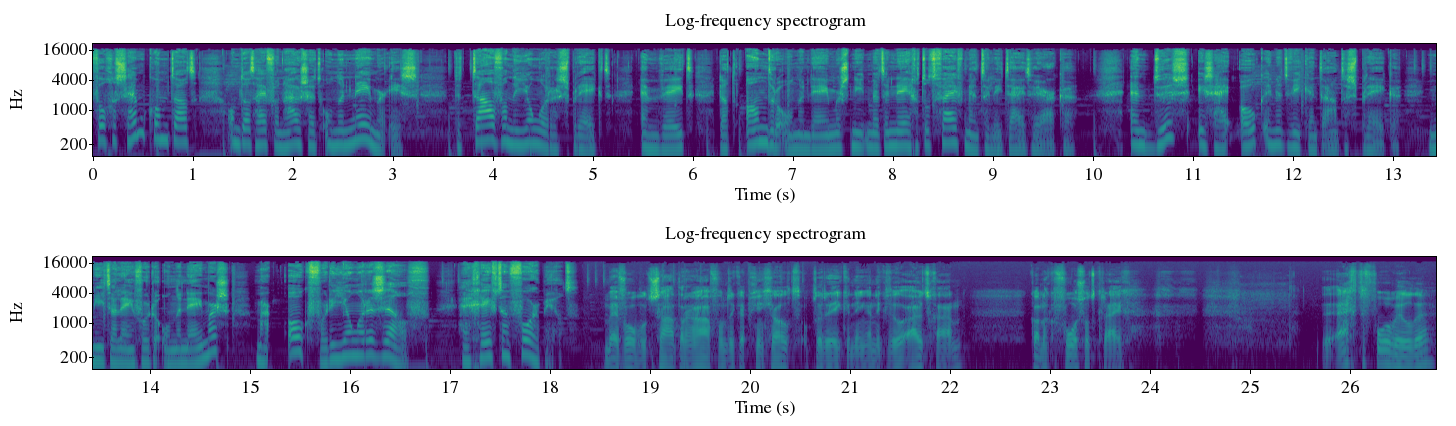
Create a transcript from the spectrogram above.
Volgens hem komt dat omdat hij van huis uit ondernemer is, de taal van de jongeren spreekt en weet dat andere ondernemers niet met een 9 tot 5 mentaliteit werken. En dus is hij ook in het weekend aan te spreken, niet alleen voor de ondernemers, maar ook voor de jongeren zelf. Hij geeft een voorbeeld. Bijvoorbeeld zaterdagavond, ik heb geen geld op de rekening en ik wil uitgaan, kan ik een voorschot krijgen. De echte voorbeelden.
